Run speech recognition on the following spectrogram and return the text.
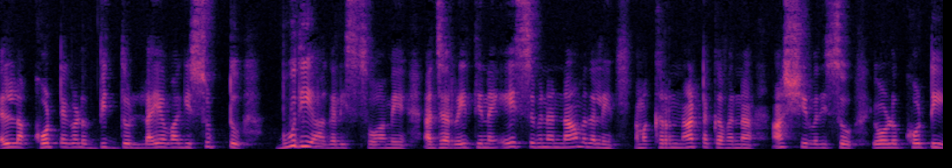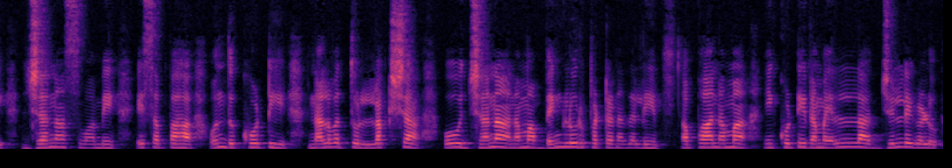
ಎಲ್ಲ ಕೋಟೆಗಳು ಬಿದ್ದು ಲಯವಾಗಿ ಸುಟ್ಟು ಬೂದಿಯಾಗಲಿ ಸ್ವಾಮಿ. ಅಜ ರೀತಿನ ಯೇಸುವಿನ ನಾಮದಲ್ಲಿ ನಮ್ಮ ಕರ್ನಾಟಕವನ್ನು ಆಶೀರ್ವದಿಸು. ಏಳು ಕೋಟಿ ಜನ ಸ್ವಾಮಿ. ಏಸಪ್ಪ, ಒಂದು ಕೋಟಿ ನಲವತ್ತು ಲಕ್ಷ, ಓ ಜನ ನಮ್ಮ ಬೆಂಗಳೂರು ಪಟ್ಟಣದಲ್ಲಿ. ಅಪ್ಪ, ನಮ್ಮ ಈ ಕೋಟಿ ನಮ್ಮ ಎಲ್ಲ ಜಿಲ್ಲೆಗಳು,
